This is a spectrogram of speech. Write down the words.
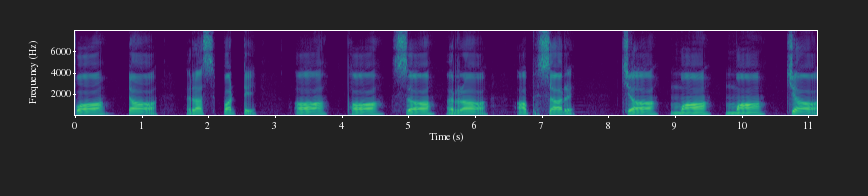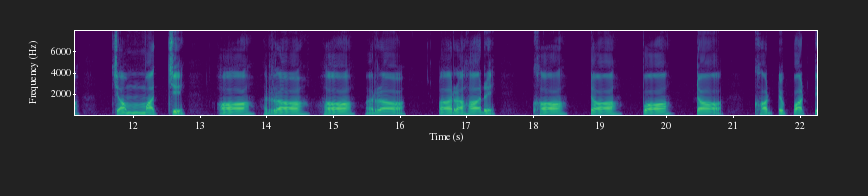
करवट ट रसपट रसपट अफसर अफसर चमच चम्मच अ र ह र अरहर अरहर, खटपट खटपट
